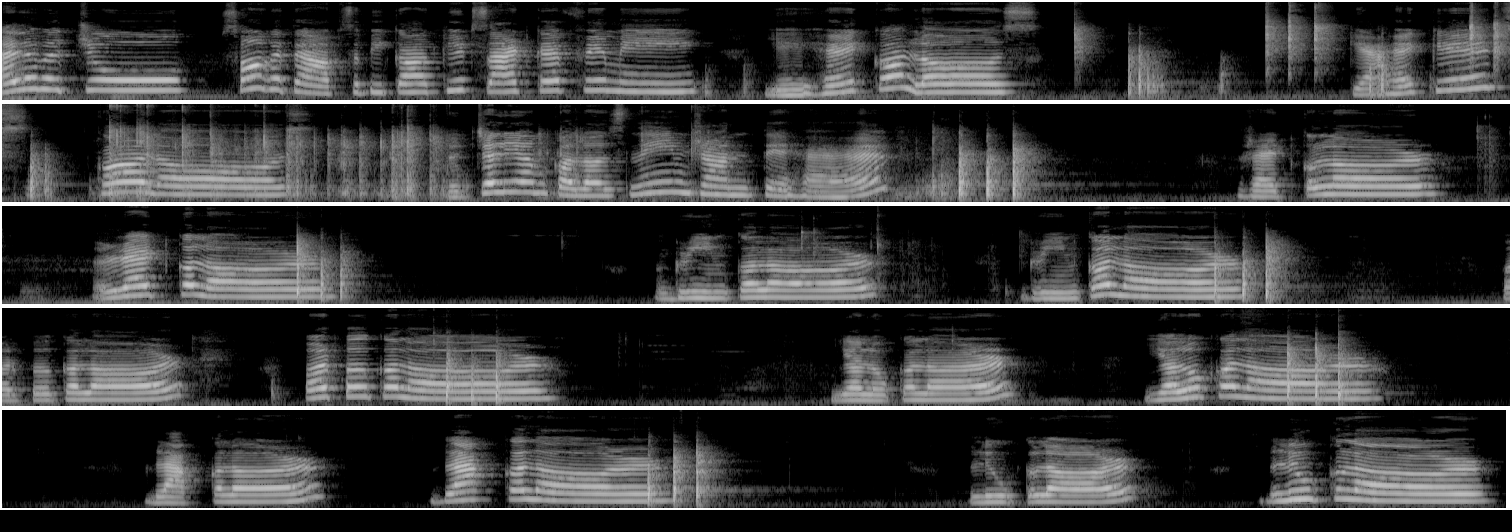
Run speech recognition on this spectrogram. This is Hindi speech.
हेलो बच्चों, स्वागत है आप सभी का किड्स आर्ट कैफ़े में। ये है कलर्स क्या है किड्स कलर्स तो चलिए हम कलर्स नेम जानते हैं। Red colour red colour green colour green colour purple color. Purple color. Yellow color. Yellow color. Black color. Black color. Blue color. Blue color.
